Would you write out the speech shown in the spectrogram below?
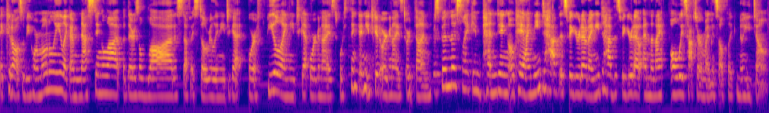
It could also be hormonally, like I'm nesting a lot, but there's a lot of stuff I still really need to get, or feel I need to get organized, or think I need to get organized or done. There's been this like impending, okay, I need to have this figured out, I need to have this figured out, and then I always have to remind myself, like, no, you don't.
